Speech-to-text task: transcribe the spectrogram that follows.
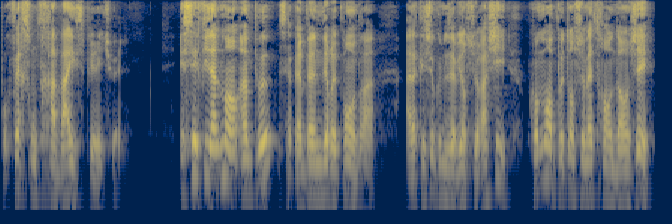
pour faire son travail spirituel. Et c'est finalement un peu, ça permet de répondre à, la question que nous avions sur Rachi, comment peut-on se mettre en danger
